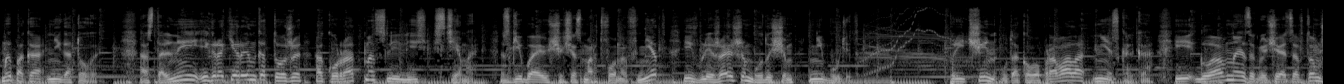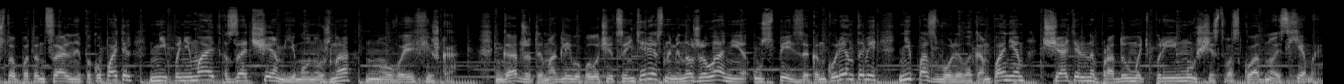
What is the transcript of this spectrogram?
мы пока не готовы». Остальные игроки рынка тоже аккуратно слились с темы. Сгибающихся смартфонов нет и в ближайшем будущем не будет. Причин у такого провала несколько. И главное заключается в том, что потенциальный покупатель не понимает, зачем ему нужна новая фишка. Гаджеты могли бы получиться интересными, но желание успеть за конкурентами не позволило компаниям тщательно продумать преимущества складной схемы.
